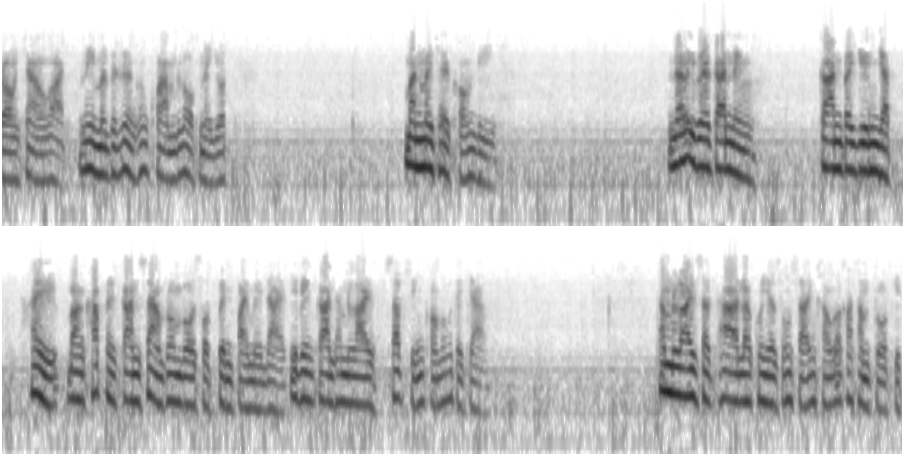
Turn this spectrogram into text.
รองเจ้าวาด นี่มันเป็นเรื่องของความโลภในยศ มันไม่ใช่ของดี แล้วอีกประการหนึ่ง การไปยืนหยัดให้บังคับให้การสร้างพรมโบสถเป็นไปไม่ได้ นี่เป็นการทำลายทรัพย์สินของพระพุทธเจ้า ทำลายศรัทธาเราควรจะสงสารเขาว่าเขาทำตัวผิด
